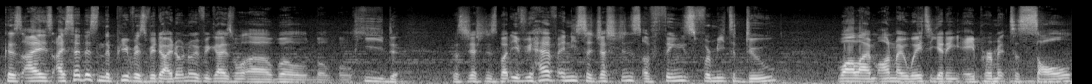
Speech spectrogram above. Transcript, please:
Because I, I said this in the previous video, I don't know if you guys will, uh, will, will, will heed the suggestions, but if you have any suggestions of things for me to do while I'm on my way to getting a permit to Sol,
